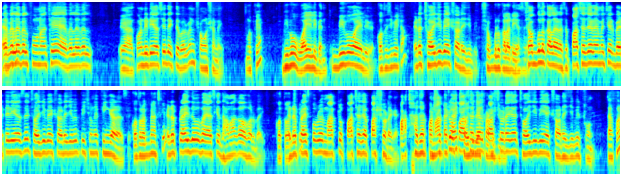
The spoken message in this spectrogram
অ্যাভেলেবেল ফোন আছে অ্যাভেলেবেল কোয়ান্টিটি আছে দেখতে পারবেন সমস্যা নেই। Okay Vivo Y eleven Vivo Y eleven কত জিবি এটা? এটা ছয় জিবি একশো আঠাশ জিবি সবগুলো কালারই আছে। সবগুলো কালার আছে। পাঁচ হাজার এমএচ এর ব্যাটারি আছে ছয় জিবি একশো আঠাশ জিবি পিছনে ফিঙ্গার আছে। কত রাখবেন আজকে? এটা প্রাইস দেবো ভাই আজকে ধামাকা অফার ভাই। কত এটা প্রাইস পড়বে মাত্র পাঁচ হাজার পাঁচশো টাকা। পাঁচ হাজার পাঁচশো মাত্র পাঁচ হাজার পাঁচশো টাকায় ছয় জিবি একশো আঠাশ জিবির ফোন তারপর?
